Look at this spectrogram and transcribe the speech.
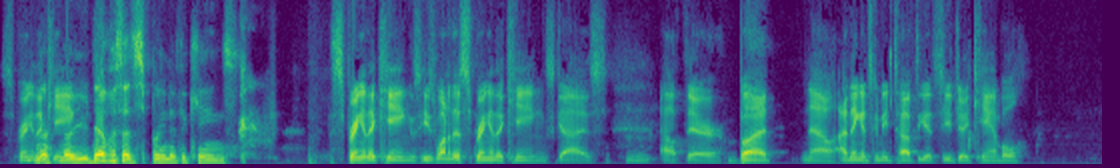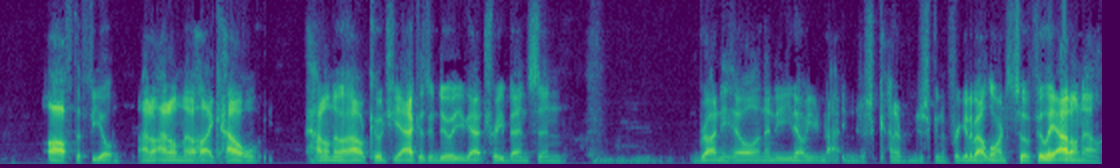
Spring of the no, King. No, you definitely said Spring of the Kings. Spring of the Kings. He's one of the Spring of the Kings guys mm-hmm. out there. But no, I think it's gonna be tough to get CJ Campbell off the field. I don't I don't know like how I don't know how Coach Yak is gonna do it. You got Trey Benson, Rodney Hill, and then you know you're not you're just kind of just gonna forget about Lawrence Toafili. I don't know.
